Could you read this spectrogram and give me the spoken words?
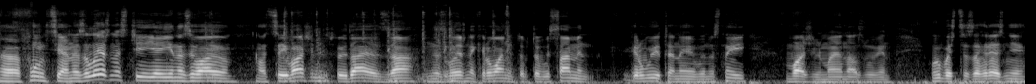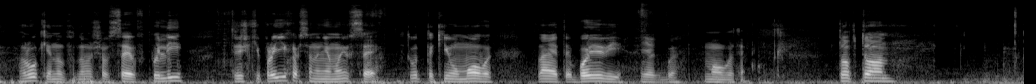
Е, Функція незалежності, я її називаю. Цей важіль відповідає за незалежне керування. Тобто ви самі керуєте не виносний важіль, має назву він. Вибачте за грязні руки, ну тому що все в пилі, трішки проїхався на ньому і все. Тут такі умови, знаєте, бойові, як би мовити. Тобто,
